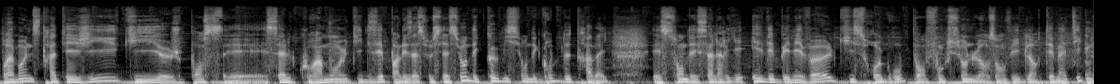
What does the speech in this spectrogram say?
vraiment une stratégie qui, je pense, est celle couramment utilisée par les associations, des commissions, des groupes de travail. Et ce sont des salariés et des bénévoles qui se regroupent en fonction de leurs envies, de leurs thématiques. Mm.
